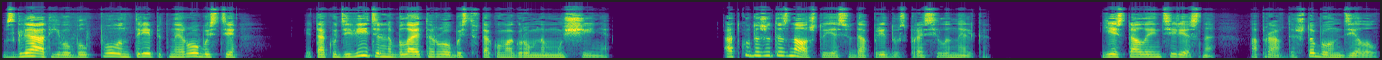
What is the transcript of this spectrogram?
Взгляд его был полон трепетной робости, и так удивительно была эта робость в таком огромном мужчине. «Откуда же ты знал, что я сюда приду?» — спросила Нелька. Ей стало интересно, а правда, что бы он делал,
